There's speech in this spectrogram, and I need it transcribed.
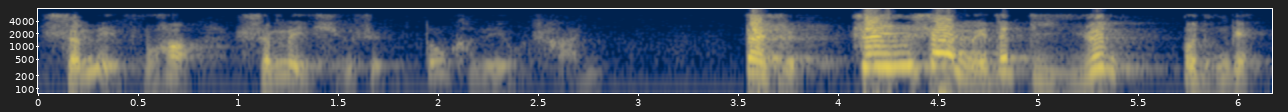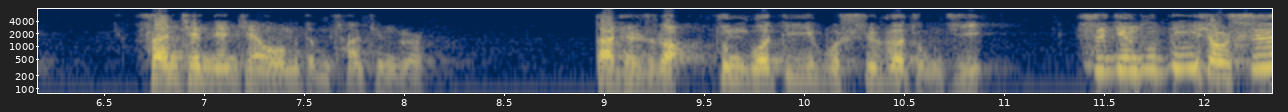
审美符号、审美形式都可能有差异，但是真善美的底蕴不能变。三千年前我们怎么唱情歌？大家知道，中国第一部诗歌总集《诗经》中第一首诗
